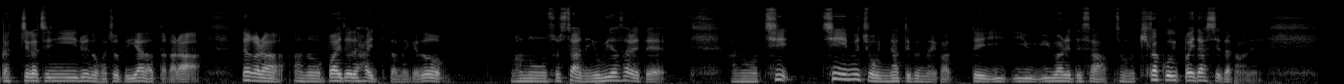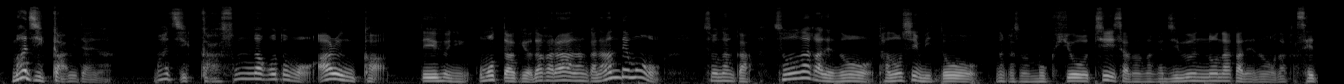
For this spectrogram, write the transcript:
ガッチガチにいるのがちょっと嫌だったから、だから、あの、バイトで入ってたんだけど、あの、そしたらね、呼び出されて、あの、ち、チーム長になってくんないかって言われてさ、その企画をいっぱい出してたからね、マジかみたいな。マジか、そんなこともあるんかっていうふうに思ったわけよ。だから、なんか何でも、そうなんか、その中での楽しみと、なんかその目標、小さななんか自分の中でのなんか設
